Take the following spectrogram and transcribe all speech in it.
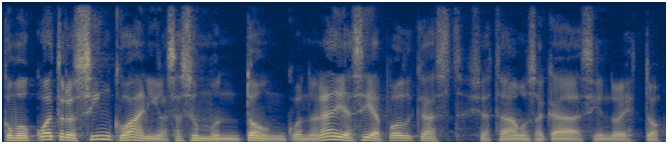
como 4 o 5 años, hace un montón. Cuando nadie hacía podcast, ya estábamos acá haciendo esto.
